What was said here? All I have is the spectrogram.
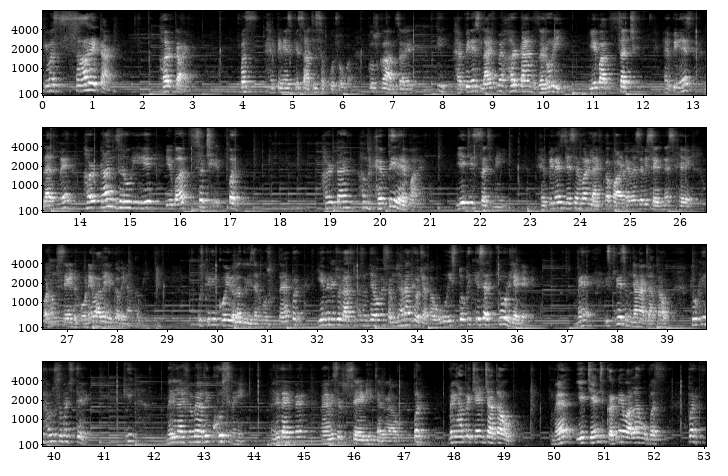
कि बस सारे टाइम हर टाइम बस हैप्पीनेस के साथ ही सब कुछ होगा तो उसका आंसर है कि हैप्पीनेस लाइफ में हर टाइम ज़रूरी ये बात सच है। हैप्पीनेस लाइफ में हर टाइम ज़रूरी है, ये बात सच है, पर हर टाइम हम हैप्पी रह पाए, ये चीज़ सच नहीं हैप्पीनेस जैसे हमारी लाइफ का पार्ट है, वैसे भी सैडनेस है, और हम सैड होने वाले हैं कभी ना कभी। उसके लिए कोई अलग रीजन हो सकता है, पर ये मैंने जो लास्ट में समझा, वो मैं समझाना क्यों चाहता हूँ, वो इस टॉपिक के साथ क्यों रिलेटेड है? मैं इसलिए समझाना चाहता हूँ, क्योंकि हम समझते हैं कि मेरी लाइफ में मैं अभी खुश नहीं। मेरी लाइफ में मैं अभी सिर्फ़ सैड ही चल रहा हूँ। पर मैं यहाँ पे चेंज चाहता हूँ। मैं ये चेंज करने वाला हूँ बस। पर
